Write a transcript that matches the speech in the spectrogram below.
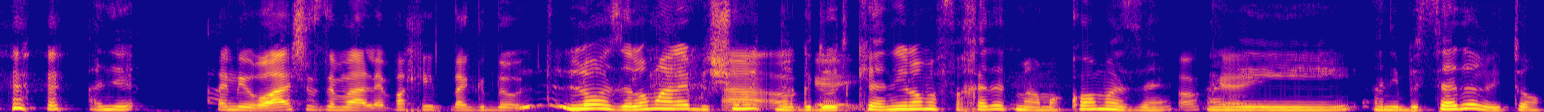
אני, אני רואה שזה מעלה בך התנגדות. לא, זה לא מעלה בי שום אה, התנגדות, אוקיי. כי אני לא מפחדת מהמקום הזה. אוקיי. אני, אני בסדר איתו.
